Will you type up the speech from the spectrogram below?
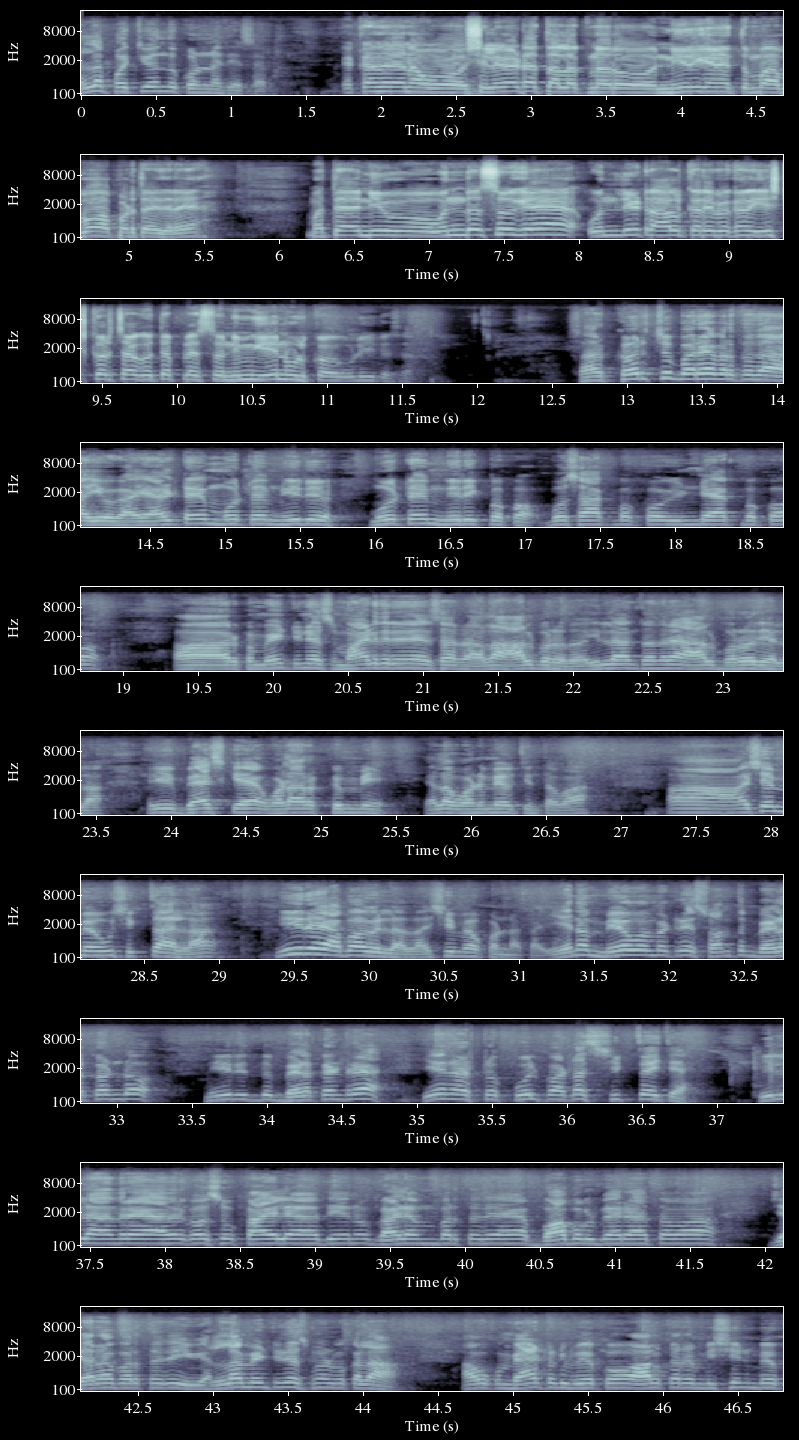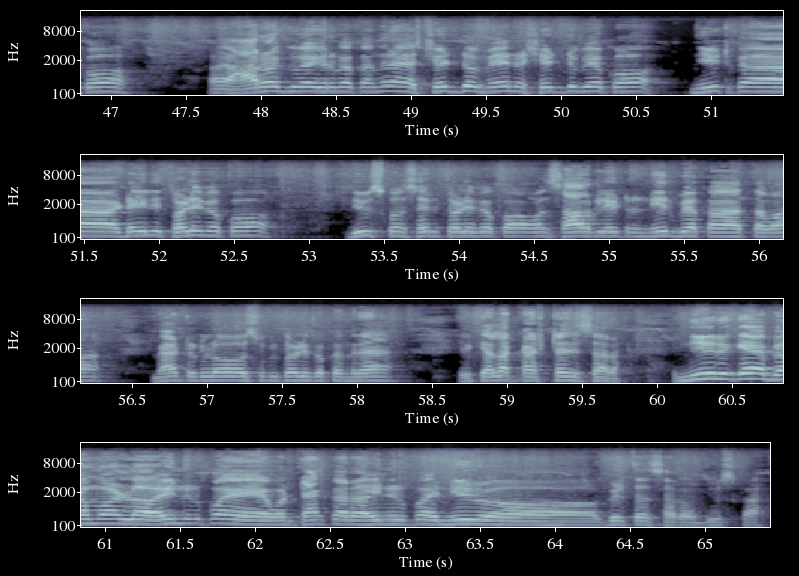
ಎಲ್ಲ ಪ್ರತಿಯೊಂದು ಕೊಂಡೋದೆ ಸರ್. ಯಾಕಂದರೆ ನಾವು ಶಿಲಘಟ್ಟ ತಾಲೂಕಿನವರು ನೀರಿಗೇನೆ ತುಂಬ ಅಭಾವ ಪಡ್ತಾ ಇದ್ದಾರೆ. ಮತ್ತು ನೀವು ಒಂದು ಹಸುಗೆ ಒಂದು ಲೀಟ್ರ್ ಹಾಲು ಕರಿಬೇಕಂದ್ರೆ ಎಷ್ಟು ಖರ್ಚಾಗುತ್ತೆ? ಪ್ಲಸ್ ನಿಮ್ಗೆ ಏನು ಉಳ್ಕೊ ಉಳಿಯುತ್ತೆ ಸರ್? ಸರ್, ಖರ್ಚು ಬರೇ ಬರ್ತದ ಇವಾಗ. ಎರಡು ಟೈಮ್ ಮೂರು ಟೈಮ್ ನೀರು, ಮೂರು ಟೈಮ್ ನೀರು ಇಕ್ಬೇಕು. ಬಸ್ ಹಾಕ್ಬೇಕು, ಹಿಂಡಿ ಹಾಕ್ಬೇಕು. ಅದಕ್ಕೆ ಮೇಂಟೆನೆನ್ಸ್ ಮಾಡಿದ್ರೇ ಸರ್, ಅಲ್ಲ, ಹಾಲು ಬರೋದು. ಇಲ್ಲ ಅಂತಂದರೆ ಹಾಲು ಬರೋದಿಲ್ಲ. ಈಗ ಬೇಸಿಗೆ ಒಡಾರ ಕಮ್ಮಿ, ಎಲ್ಲ ಒಣಮೇವು ತಿಂತಾವ. ಹಸಿ ಮೇವು ಸಿಗ್ತಾ ಇಲ್ಲ. ನೀರೇ ಅಭಾವ ಇಲ್ಲಲ್ಲ, ಹಸಿ ಮೇವು ಕೊಂಡಾಕ. ಏನೋ ಮೇವು ಮಟ್ರಿ ಸ್ವಂತ ಬೆಳ್ಕೊಂಡು, ನೀರಿದ್ದು ಬೆಳ್ಕೊಂಡ್ರೆ ಏನಷ್ಟು ಅಷ್ಟು ಕೂಲಿ ಪಾಠ ಸಿಗ್ತೈತೆ. ಇಲ್ಲ ಅಂದರೆ ಅದ್ರಗೋಸು ಕಾಯಿಲೆ, ಅದೇನು ಗಾಳಿ ಬರ್ತದೆ ಬಾಬುಗಳು ಬೇರೆ ಆಗ್ತಾವ. ಜ್ವರ ಬರ್ತದೆ, ಇವೆಲ್ಲ ಮೇಂಟೆನೆನ್ಸ್ ಮಾಡಬೇಕಲ್ಲ. ಅವಕ್ಕೆ ಮ್ಯಾಟ್ಗಳು ಬೇಕೋ, ಆಲ್ಕರ ಮಿಷಿನ್ ಬೇಕೋ ಆರೋಗ್ಯವಾಗಿರ್ಬೇಕಂದ್ರೆ ಶೆಡ್ಡು ಮೇನು ಶೆಡ್ಡು ಬೇಕೋ ನೀಟ್ಗ ಡೈಲಿ ತೊಳಿಬೇಕು ದಿವ್ಸಕ್ಕೊಂದು ಸರಿ ತೊಳಿಬೇಕು, ಒಂದು ಸಾವಿರ ಲೀಟ್ರ್ ನೀರು ಬೇಕಾಗ್ತವ ಮ್ಯಾಟ್ಗಳು ಹಸುಗಳು ತೊಳಿಬೇಕಂದ್ರೆ ಇವಕ್ಕೆಲ್ಲ ಕಷ್ಟ ಇದೆ ಸರ್. ನೀರಿಗೆ ಬೆಮಾಳು ಐನೂರು ರೂಪಾಯಿ, ಒಂದು ಟ್ಯಾಂಕರ್ ಐನೂರು ರೂಪಾಯಿ ನೀರು ಬೀಳ್ತದೆ ಸರ್ ಒಂದು ದಿವ್ಸಕ್ಕೆ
